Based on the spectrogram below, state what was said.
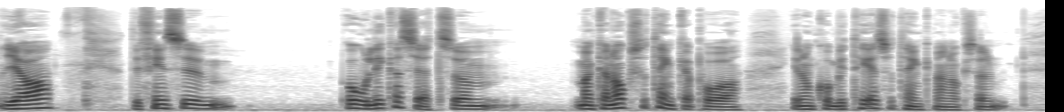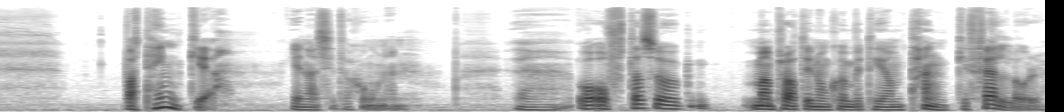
Ja, det finns ju olika sätt. Så man kan också tänka på, inom KBT så tänker man också, vad tänker jag i den här situationen? Eh, och ofta så, man pratar inom KBT om tankefällor.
